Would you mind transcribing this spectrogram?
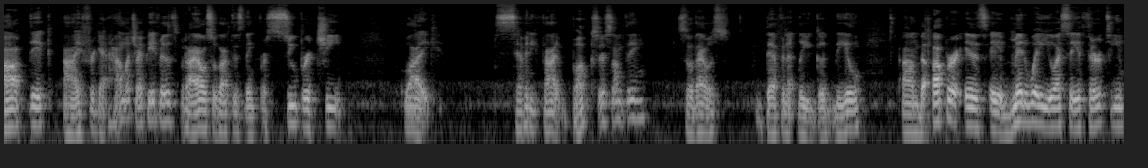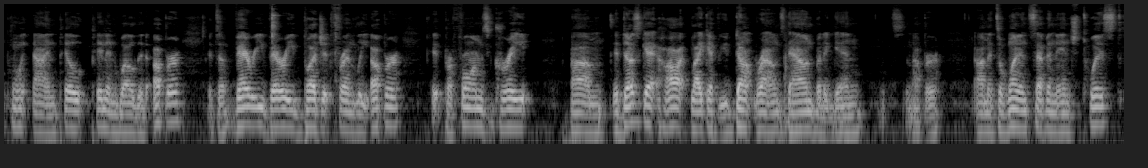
Optic. I forget how much I paid for this, but I also got this thing for super cheap, like 75 bucks or something. So that was definitely a good deal. Um, the upper is a Midway USA 13.9 pin and welded upper. It's a very, very budget friendly upper. It performs great. Um, it does get hot, like if you dump rounds down, but again, it's an upper. Um, it's a one and seven inch twist,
